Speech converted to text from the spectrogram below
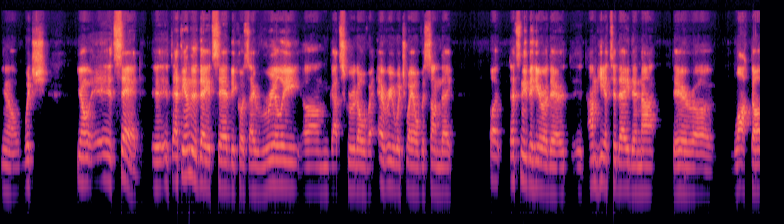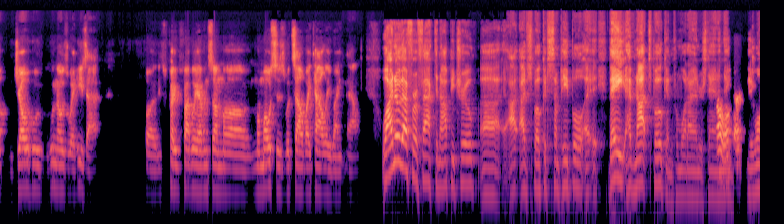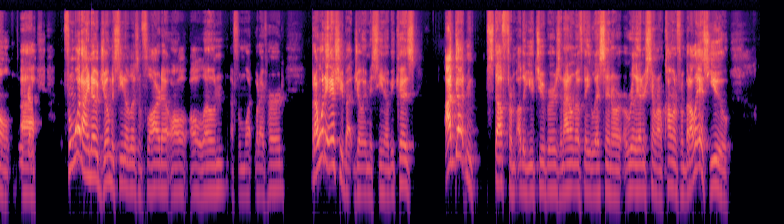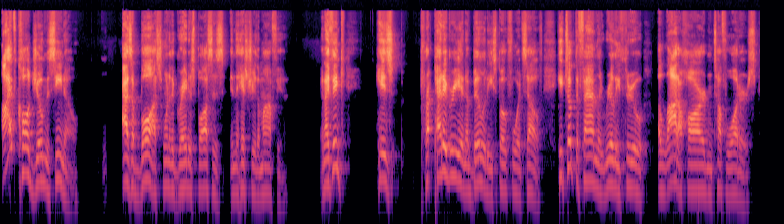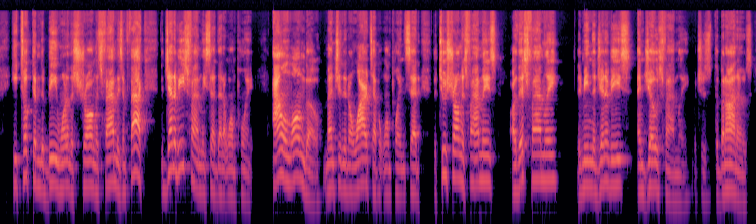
You know, which, you know, it's sad. It, at the end of the day, it's sad because I really um, got screwed over every which way over Sunday. But that's neither here or there. I'm here today. They're not. They're uh, locked up. Joe, who who knows where he's at, but he's probably, probably having some uh, mimosas with Sal Vitale right now. Well, I know that for a fact to not be true. Uh, I, have spoken to some people; uh, they have not spoken, from what I understand. Oh, they, okay. they won't. Okay. Uh, from what I know, Joe Massino lives in Florida, all all alone. Uh, from what what I've heard, but I want to ask you about Joey Massino because I've gotten stuff from other YouTubers, and I don't know if they listen or, or really understand where I'm coming from. But I'll ask you: I've called Joe Massino as a boss one of the greatest bosses in the history of the mafia, and I think his pedigree and ability spoke for itself. He took the family really through a lot of hard and tough waters. He took them to be one of the strongest families. In fact, the Genovese family said that at one point. Alan Longo mentioned it on Wiretap at one point and said the two strongest families are this family, they mean the Genovese, and Joe's family, which is the Bonannos.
